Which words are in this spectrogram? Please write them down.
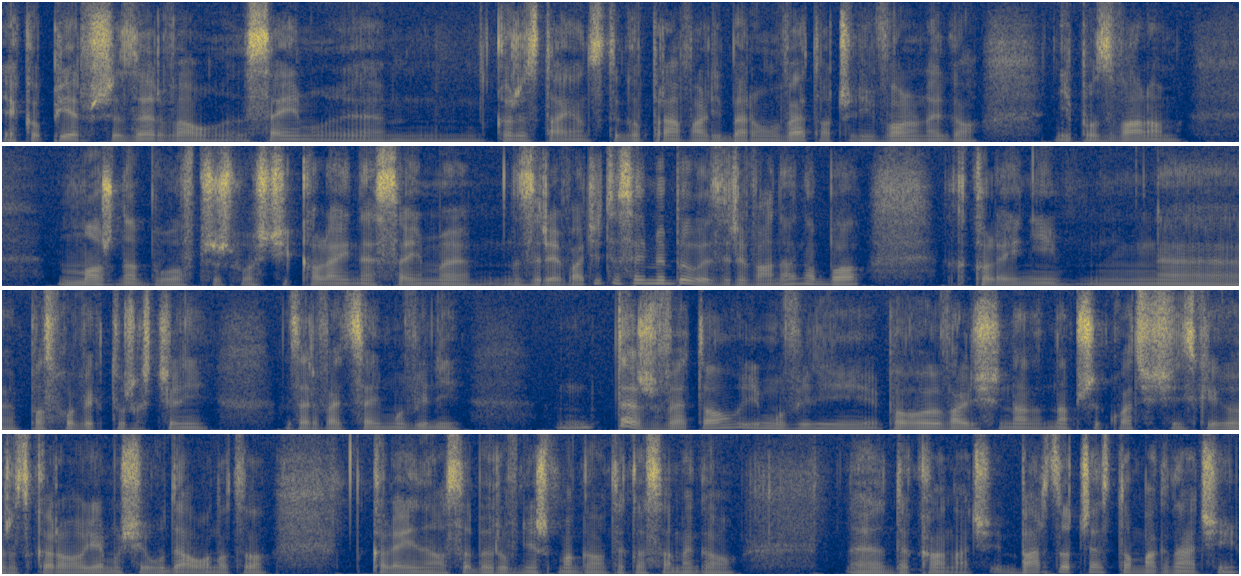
jako pierwszy zerwał Sejm, korzystając z tego prawa liberum veto, czyli wolnego nie pozwalam, można było w przyszłości kolejne sejmy zrywać i te sejmy były zrywane, no bo kolejni mm, e, posłowie, którzy chcieli zerwać sejm, mówili też weto i mówili, powoływali się na, na przykład Sicińskiego, że skoro jemu się udało, no to kolejne osoby również mogą tego samego e, dokonać. Bardzo często magnaci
